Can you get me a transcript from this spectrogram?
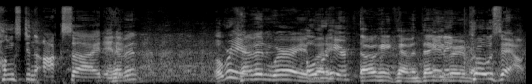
tungsten oxide. And Kevin? It, over here. Kevin, where are you, Over buddy? here. Okay, Kevin, thank and you very much. it goes out.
